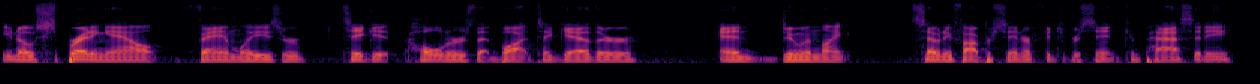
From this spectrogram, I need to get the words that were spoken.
you know, spreading out families or ticket holders that bought together and doing like seventy five percent or fifty percent capacity.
